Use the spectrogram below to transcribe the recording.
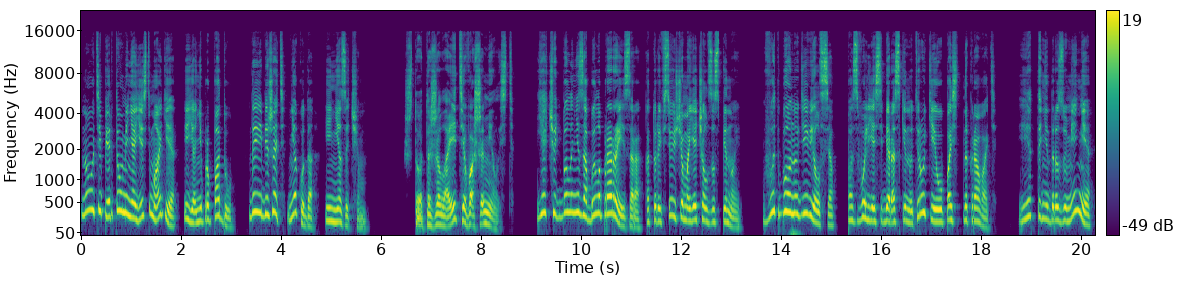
«Ну, теперь-то у меня есть магия, и я не пропаду. Да и бежать некуда и незачем». «Что-то желаете, ваша милость?» Я чуть было не забыла про Рейзера, который все еще маячил за спиной. Вот бы он удивился. Позволь я себе раскинуть руки и упасть на кровать. И это недоразумение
